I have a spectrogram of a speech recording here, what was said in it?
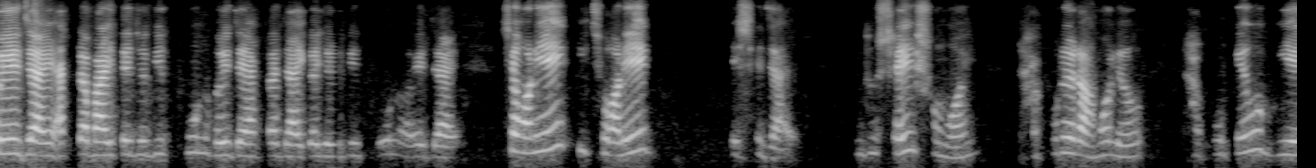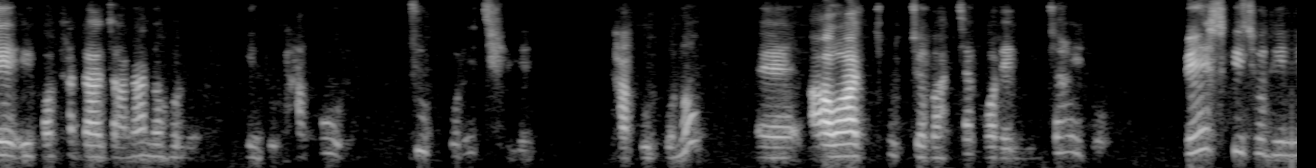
হয়ে যায়। একটা বাড়িতে যদি খুন হয়ে যায়, একটা জায়গায় যদি খুন হয়ে যায়, সে অনেক কিছু, অনেক এসে যায়। কিন্তু সেই সময় ঠাকুরের আমলেও ঠাকুরকেও গিয়ে এই কথাটা জানানো হলো। কিন্তু ঠাকুর চুপ করে ছিলেন। ঠাকুর কোনো আওয়াজ উচ্চ বাচ্চা করেননি। যাই হোক, বেশ কিছুদিন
